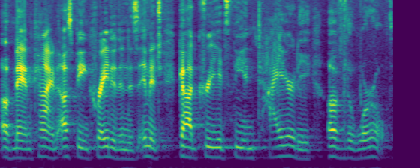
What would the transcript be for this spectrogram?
of mankind, us being created in his image, God creates the entirety of the world.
